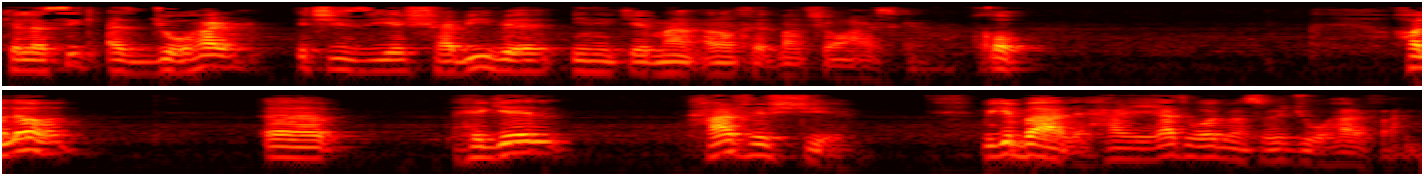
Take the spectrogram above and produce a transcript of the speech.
کلاسیک از جوهر چیزی شبیه به اینی که من الان خدمت شما عرض کردم. خب. حالا هگل حرفش چیه؟ میگه بله حقیقت باید مسئله جوهر فهمید.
